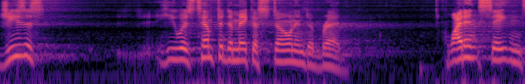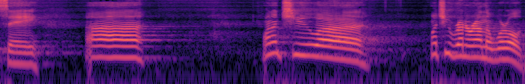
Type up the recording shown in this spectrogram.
Jesus he was tempted to make a stone into bread. Why didn't Satan say, uh, why don't you, uh, why don't you run around the world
